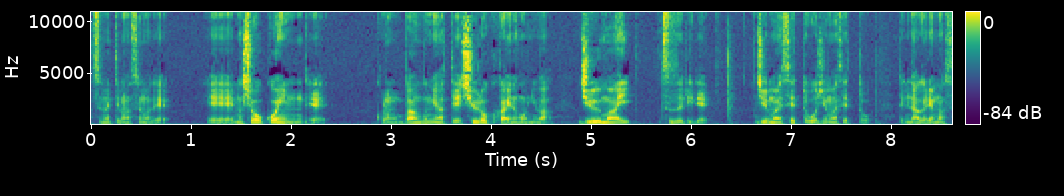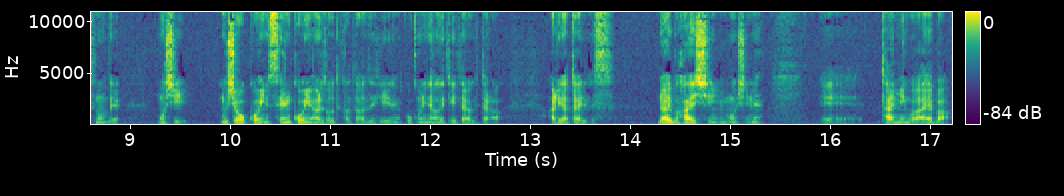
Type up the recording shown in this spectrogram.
集めてますので、えー、無償コインでこの番組あって収録回の方には10枚綴りで10枚セット50枚セットで投げれますのでもし無償コイン1000コインあるぞって方は是非ねここに投げていただけたらありがたいです。ライブ配信もしね、えー、タイミングが合えば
